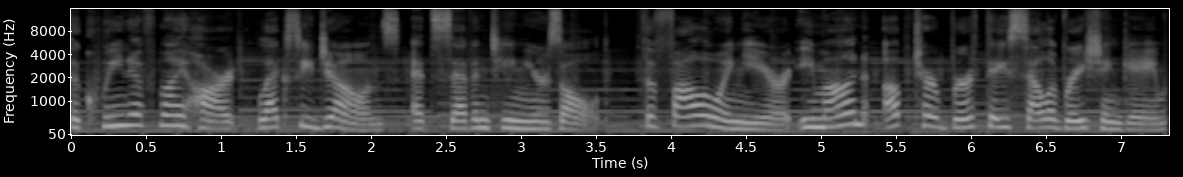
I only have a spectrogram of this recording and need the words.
The Queen of My Heart, Lexi Jones, at 17 years old. The following year, Iman upped her birthday celebration game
